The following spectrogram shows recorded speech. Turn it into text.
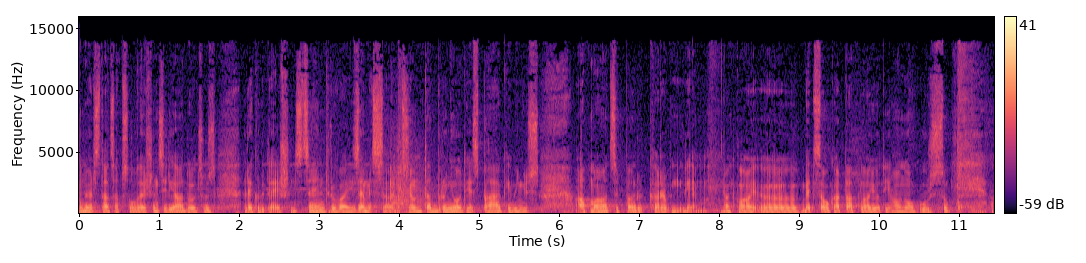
universitātes absolvēšanas ir jādodas uz rekrutēšanas centru vai zemesardzi, un tad bruņotie spēki viņus apmāca par karavīriem. Atklāj, eh, bet savukārt atklājot jauno kursu, eh,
